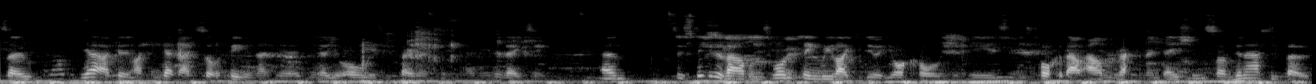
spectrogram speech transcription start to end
So, yeah, I can, I can get that sort of feeling that you're, you know, you're always experimenting and innovating. Um, so, speaking of albums, one thing we like to do at Your Call is, is talk about album recommendations. So, I'm going to ask you both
